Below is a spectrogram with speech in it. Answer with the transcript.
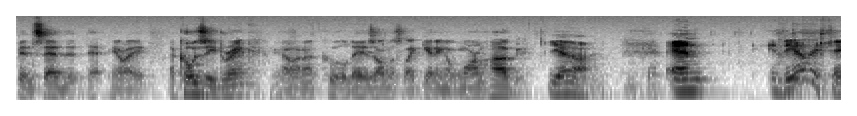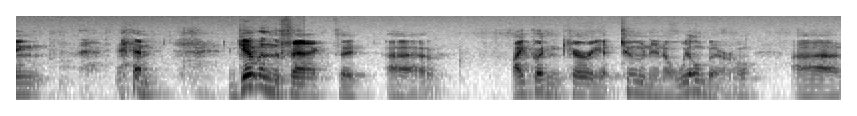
been said that you know a, a cozy drink, you know, on a cool day is almost like getting a warm hug. Yeah. Okay. And the other thing, and given the fact that uh, I couldn't carry a tune in a wheelbarrow, uh,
